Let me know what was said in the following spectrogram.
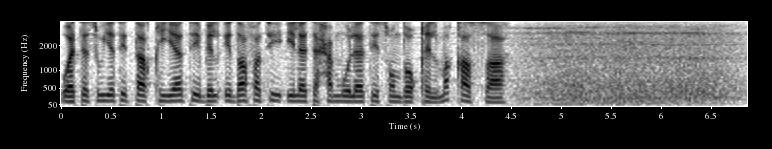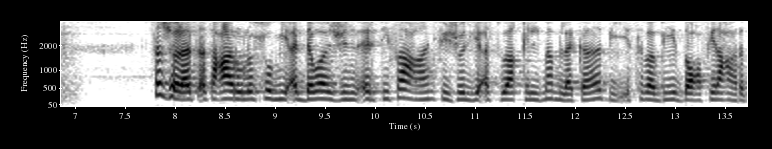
وتسوية الترقيات بالإضافة إلى تحملات صندوق المقاصة. سجلت أسعار لحوم الدواجن ارتفاعا في جل أسواق المملكة بسبب ضعف العرض.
